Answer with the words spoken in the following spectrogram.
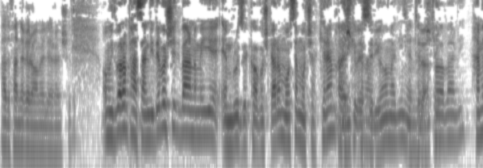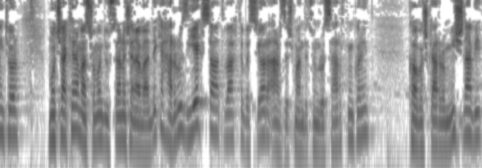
پدافند غیر عامل ارائه شده. امیدوارم پسندیده باشید برنامه امروز کاوشگر رو. محسن متشکرم. از اینکه به استودیو اومدین اطلاعات رو آوردین. همینطور متشکرم از شما دوستان شنونده که هر روز یک ساعت وقت بسیار ارزشمندتون رو صرف می‌کنید. کاوشگر رو میشنوید.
